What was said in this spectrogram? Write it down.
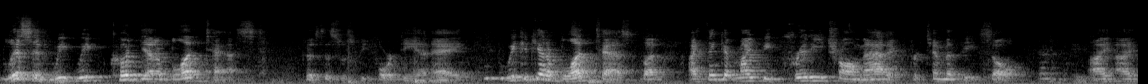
listen, we, we could get a blood test, because this was before DNA. We could get a blood test, but I think it might be pretty traumatic for Timothy. So I, I,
